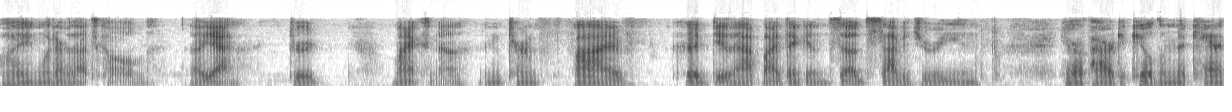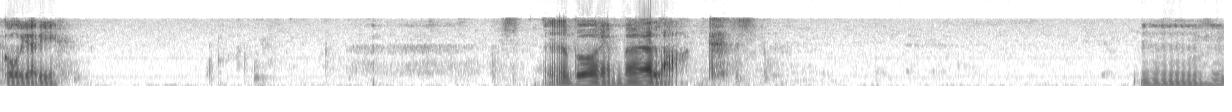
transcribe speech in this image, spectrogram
playing whatever that's called. Oh yeah, Druid Myxna. And turn five could do that, but I think instead savagery and hero power to kill the mechanical yeti. Oh boy, Murloc. Mm-hmm.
